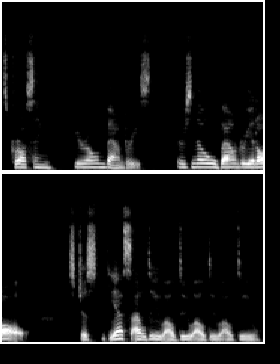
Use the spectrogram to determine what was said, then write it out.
It's crossing your own boundaries. There's no boundary at all. It's just, yes, I'll do, I'll do, I'll do, I'll do.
